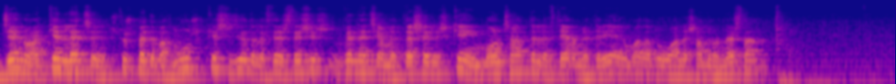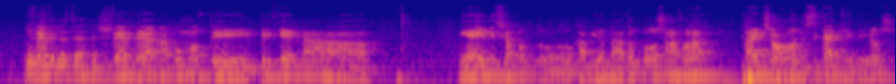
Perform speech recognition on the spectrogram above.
Τζένοα και Λέτσε στους 5 βαθμούς και στις δύο τελευταίες θέσεις Βενέτσια με 4 και η Μόντσα τελευταία με 3. Η ομάδα του Αλεσάνδρο Νέστα είναι Βε- στην τελευταία θέση. Βέβαια, να πούμε ότι υπήρχε ένα, μια είδηση από το καμπιονάτο που όσον αφορά τα εξωαγωνιστικά κυρίως.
